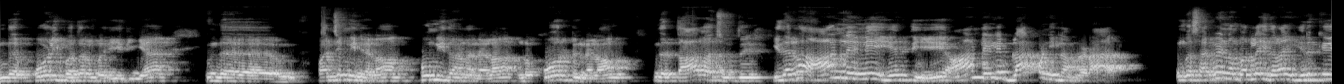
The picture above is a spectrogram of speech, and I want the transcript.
இந்த போலி பத்திரம் பதியுறீங்க? இந்த பஞ்சமி நிலம் பூமிதான நிலம் இந்த கோர்ட்டு நிலம் இந்த தாவா சொத்து இதெல்லாம் ஆன்லைன்லயே ஏத்தி ஆன்லைன்லயே பிளாக் பண்ணிடலாம்லடா. உங்க சர்வே நம்பர்ல இதெல்லாம் இருக்கு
